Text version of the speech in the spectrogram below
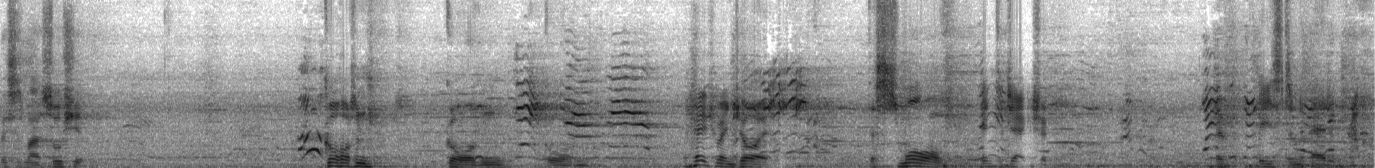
This is my associate. Gordon, Gordon, Gordon. I hope you enjoy the small interjection of Eastern Edinburgh.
